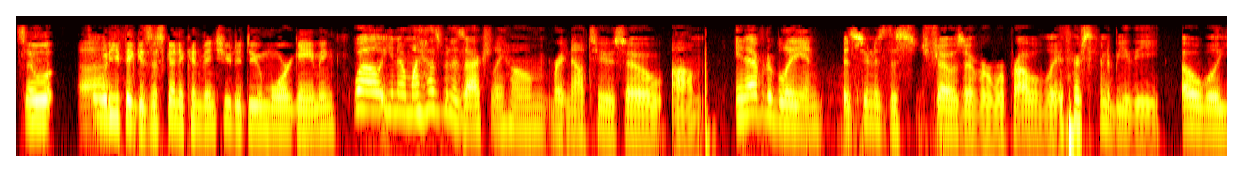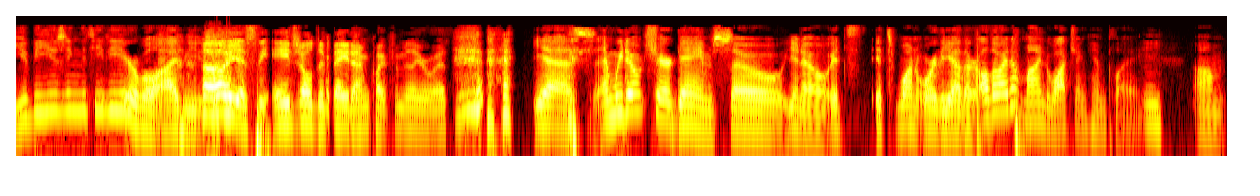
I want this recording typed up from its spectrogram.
so Uh, so what do you think? Is this going to convince you to do more gaming? Well, you know, my husband is actually home right now too, so um inevitably and as soon as this show's over, we're probably there's going to be the oh, will you be using the TV or will I be using Oh yes, the age-old debate I'm quite familiar with. Yes, and we don't share games, so you know it's it's one or the other. Although I don't mind watching him play. Mm. Um,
